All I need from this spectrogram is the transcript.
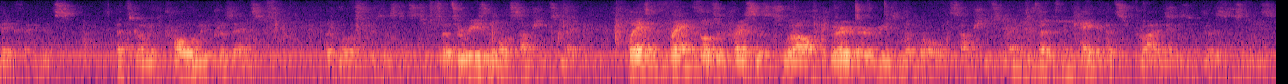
cake thickness, that's going to probably present the most resistance to you. So it's a reasonable assumption to make. Plate and frame filter presses as well, very, very reasonable assumption to make, is that it's the cake that's driving the resistance.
